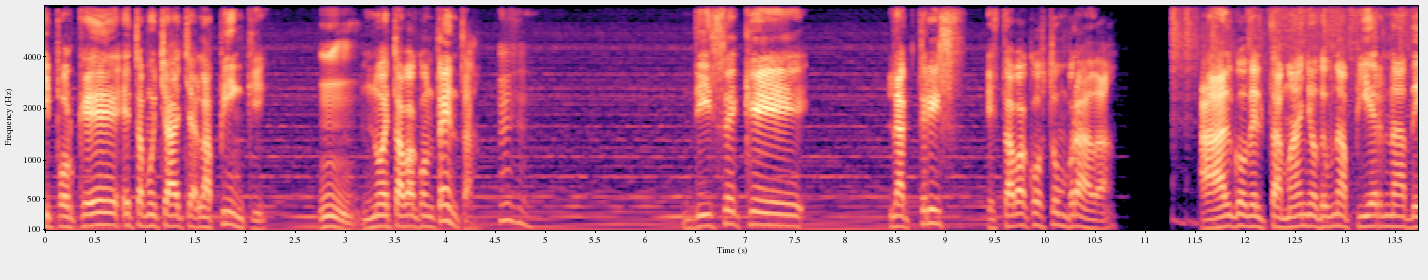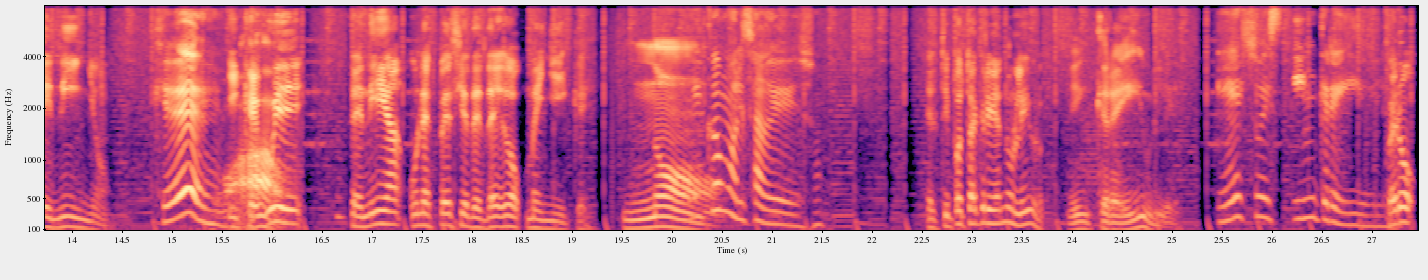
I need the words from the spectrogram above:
y por qué esta muchacha, la Pinky, Mm. no estaba contenta. Dice que la actriz estaba acostumbrada a algo del tamaño de una pierna de niño ¿Qué? y que. Will tenía una especie de dedo meñique. No. ¿Y cómo él sabe eso? El tipo está escribiendo un libro. Increíble. Eso es increíble. Pero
